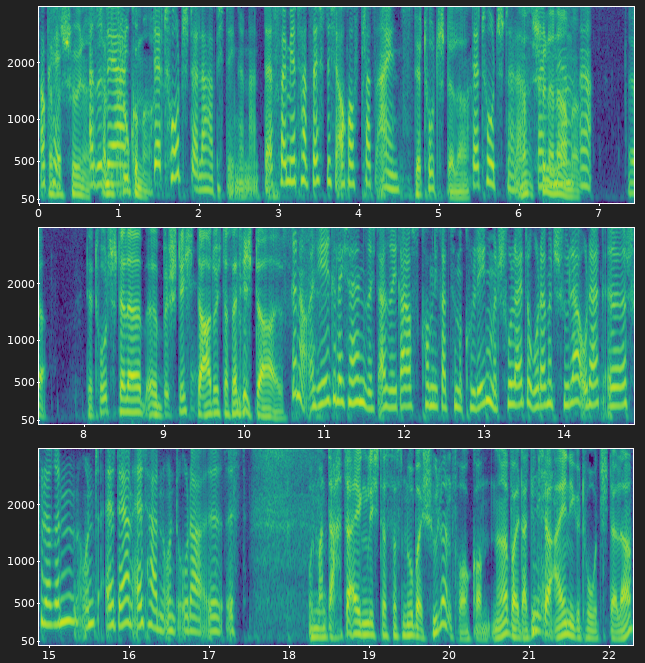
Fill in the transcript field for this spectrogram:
Okay. Das ist schön. Also das der, haben die klug gemacht. Der Todsteller habe ich den genannt. Der ist bei mir tatsächlich auch auf Platz 1. Der Todsteller. Der Todsteller. Ja, schöner Name. Ja. ja. Der Todsteller äh, besticht dadurch, dass er nicht da ist. Genau, in jeglicher Hinsicht. Also egal, ob es Kommunikation mit Kollegen, mit Schulleitung oder mit Schüler oder äh, Schülerinnen und äh, deren Eltern und oder äh, ist. Und man dachte eigentlich, dass das nur bei Schülern vorkommt, ne? Weil da gibt's Nee. ja einige Todsteller.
